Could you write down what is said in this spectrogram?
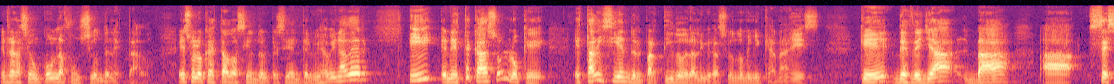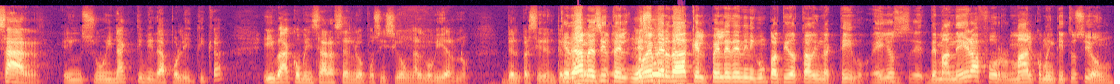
en relación con la función del Estado. Eso es lo que ha estado haciendo el presidente Luis Abinader y en este caso lo que está diciendo el Partido de la Liberación Dominicana es que desde ya va a cesar en su inactividad política y va a comenzar a hacerle oposición al gobierno del presidente. Que déjame decirte, no es verdad que el PLD ni ningún partido ha estado inactivo. Ellos, mm. eh, de manera formal como institución,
